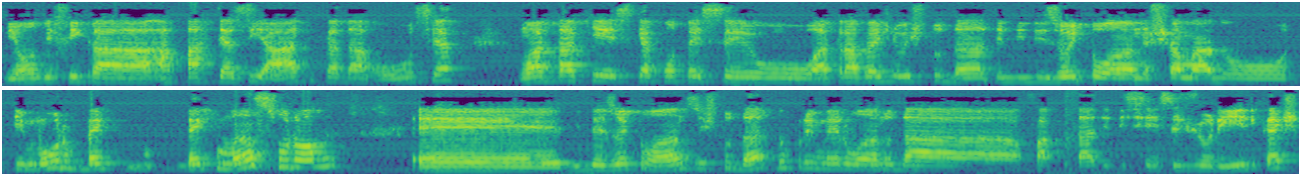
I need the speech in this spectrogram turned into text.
de onde fica a parte asiática da Rússia. Um ataque esse que aconteceu através de um estudante de 18 anos chamado Timur Bek- Bekmansurov, é, de 18 anos, estudante do primeiro ano da Faculdade de Ciências Jurídicas,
